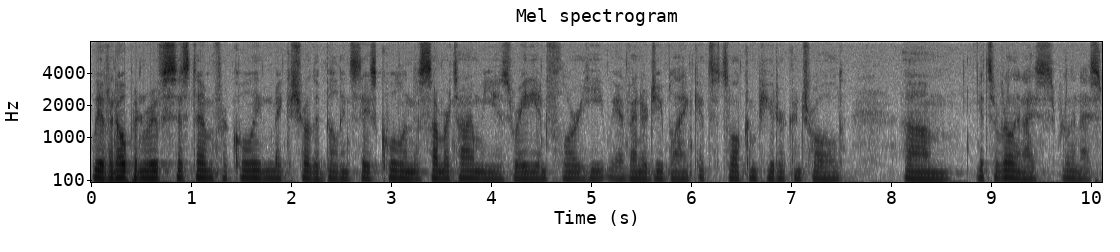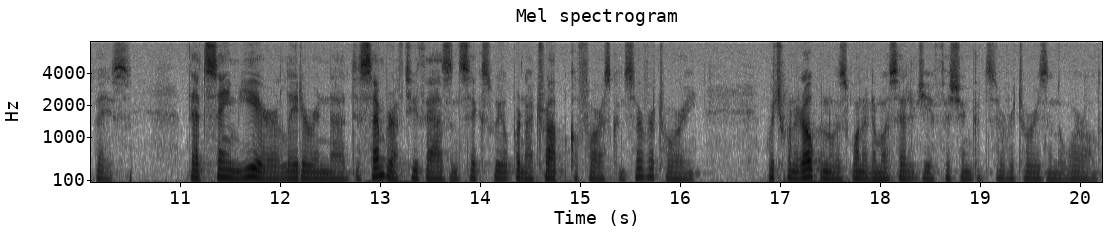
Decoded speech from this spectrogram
we have an open roof system for cooling, making sure the building stays cool in the summertime. We use radiant floor heat. We have energy blankets. It's all computer controlled. Um, it's a really nice, really nice space. That same year, later in uh, December of 2006, we opened our Tropical Forest Conservatory, which, when it opened, was one of the most energy efficient conservatories in the world.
